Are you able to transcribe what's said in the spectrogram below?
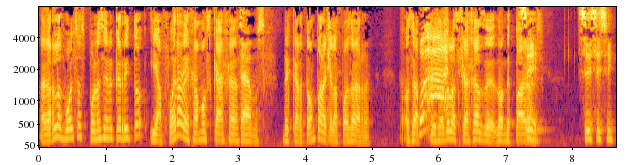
agarra las bolsas, ponlas en el carrito y afuera dejamos cajas de cartón para que las puedas agarrar. O sea, cruzando las cajas de donde pagas. Sí. Sí, sí, sí.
